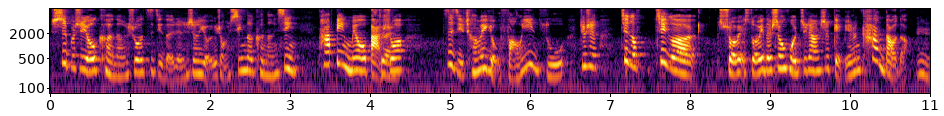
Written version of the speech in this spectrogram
是不是有可能说自己的人生有一种新的可能性？他并没有把说自己成为有房一族，就是这个这个所谓所谓的生活质量是给别人看到的，嗯，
